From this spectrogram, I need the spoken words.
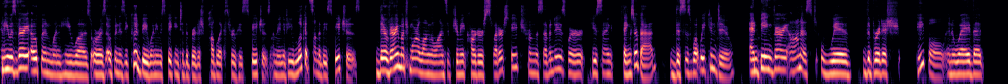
And he was very open when he was, or as open as he could be when he was speaking to the British public through his speeches. I mean, if you look at some of these speeches, they're very much more along the lines of Jimmy Carter's sweater speech from the 70s, where he's saying, things are bad. This is what we can do. And being very honest with the British people in a way that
